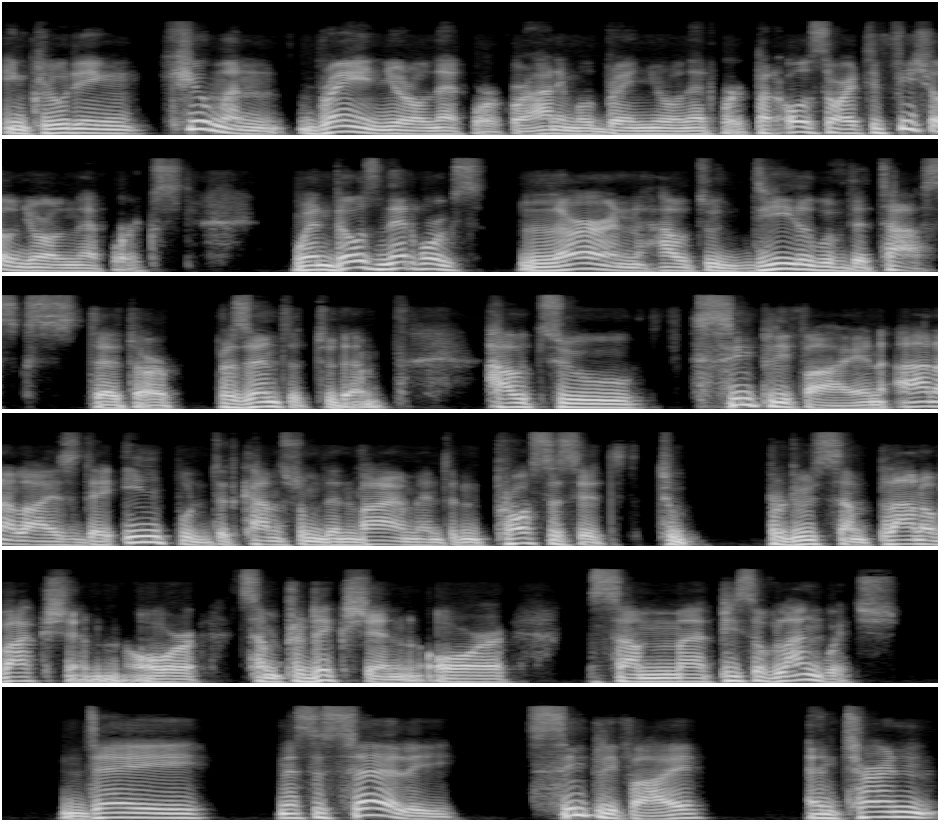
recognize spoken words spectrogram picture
including human brain neural network or animal brain neural network, but also artificial neural networks. When those networks learn how to deal with the tasks that are presented to them, how to simplify and analyze the input that comes from the environment and process it to produce some plan of action or some prediction or some uh, piece of language, they necessarily simplify and turn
